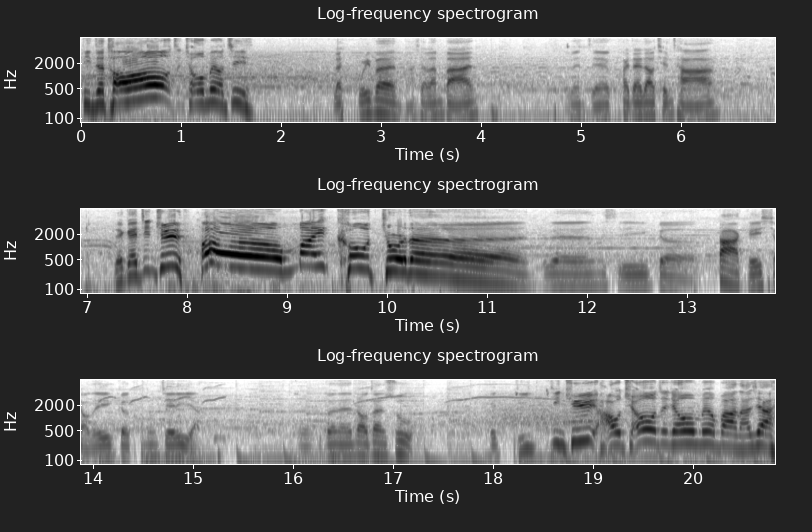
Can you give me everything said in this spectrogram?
顶着投，这球没有进。来，Griffin 拿下篮板，这边直接快带到前场，直接给进去。哦，Michael Jordan，这边是一个大给小的一个空中接力啊，不断的绕战术。一禁区，好球！这球没有办法拿下。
